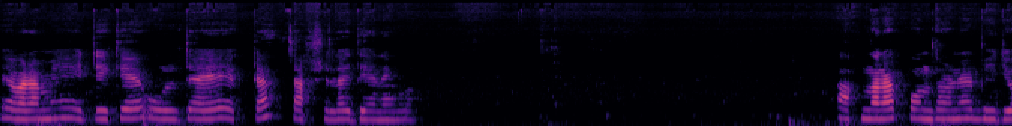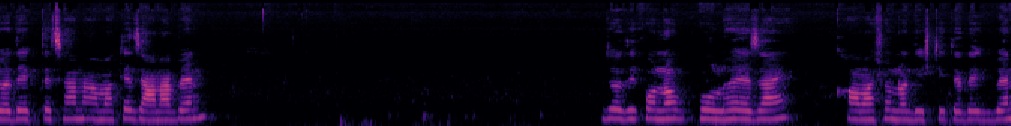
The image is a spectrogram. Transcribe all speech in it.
এবার আমি এটিকে উল্টায়ে একটা চাপ সেলাই দিয়ে নেব। আপনারা কোন ধরনের ভিডিও দেখতে চান আমাকে জানাবেন। যদি কোনো ভুল হয়ে যায়, ক্ষমা শূন্য দৃষ্টিতে দেখবেন।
